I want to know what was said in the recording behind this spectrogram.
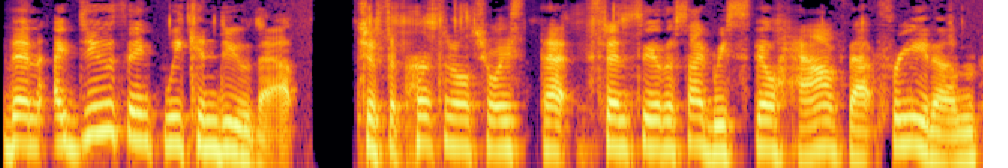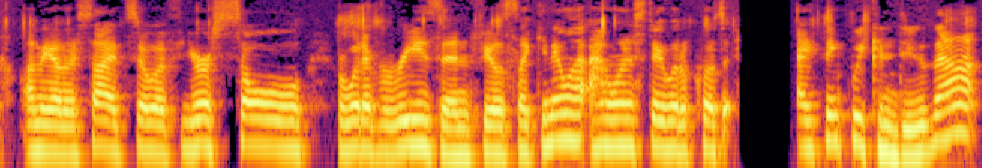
then I do think we can do that. Just a personal choice that extends to the other side. We still have that freedom on the other side. So if your soul, for whatever reason, feels like, you know what, I want to stay a little closer, I think we can do that.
